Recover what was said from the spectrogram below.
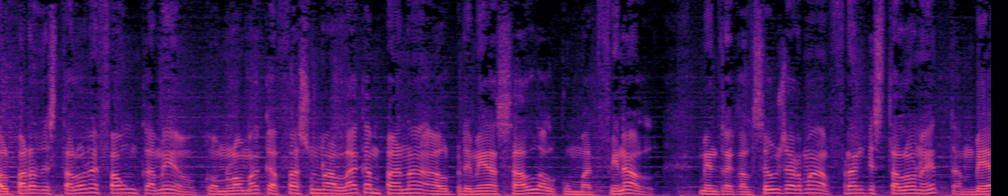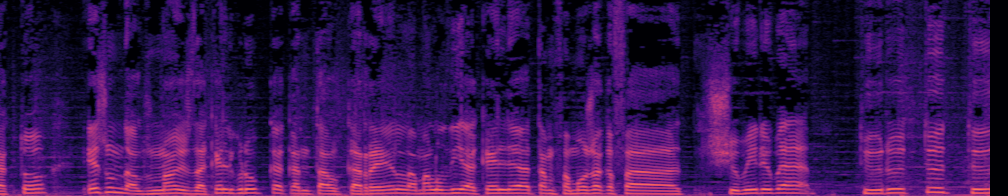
El pare de Stallone fa un cameo, com l'home que fa sonar la campana al primer assalt del combat final, mentre que el seu germà, Frank Stallone, també actor, és un dels nois d'aquell grup que canta al carrer la melodia aquella tan famosa que fa... Xubiruba, turututu.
